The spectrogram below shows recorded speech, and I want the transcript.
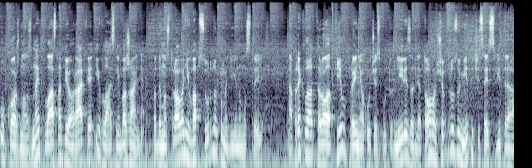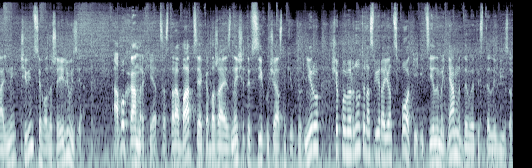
У кожного з них власна біографія і власні бажання, продемонстровані в абсурдно комедійному стилі. Наприклад, Роад Кіл прийняв участь у турнірі задля того, щоб зрозуміти, чи цей світ реальний, чи він всього лише ілюзія. Або Хаммерхед це стара бабця, яка бажає знищити всіх учасників турніру, щоб повернути на свій район спокій і цілими днями дивитись телевізор.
